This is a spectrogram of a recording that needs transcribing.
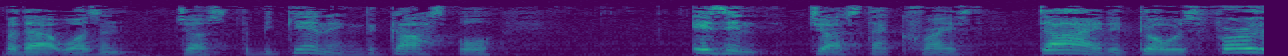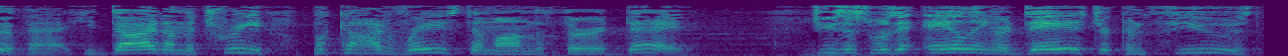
But that wasn't just the beginning. The gospel isn't just that Christ died, it goes further than that. He died on the tree, but God raised him on the third day. Jesus wasn't ailing or dazed or confused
